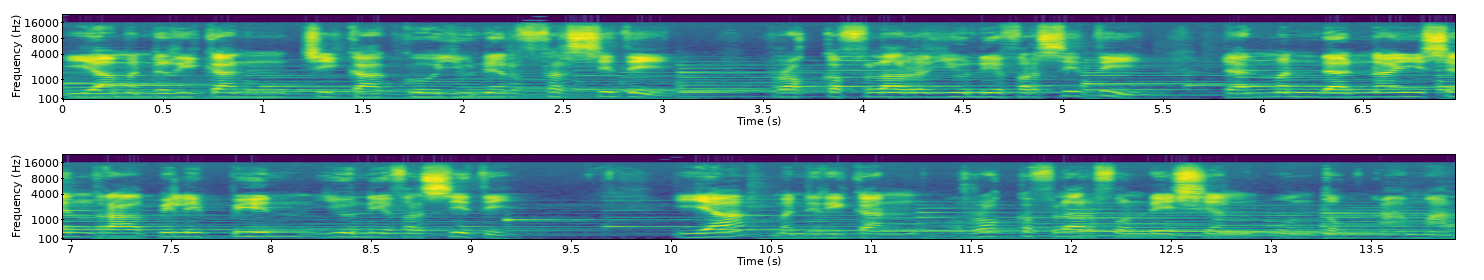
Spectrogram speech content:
Ia mendirikan Chicago University, Rockefeller University, dan mendanai Central Philippine University. Ia mendirikan Rockefeller Foundation untuk amal.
